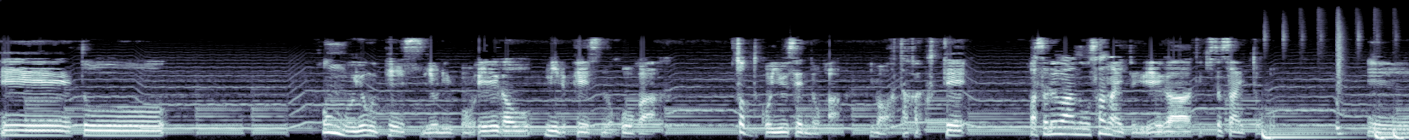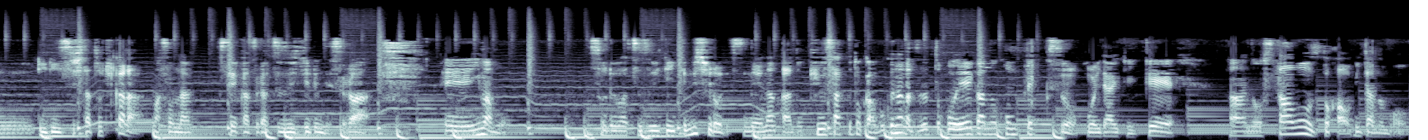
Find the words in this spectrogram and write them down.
えっ、と、本を読むペースよりも映画を見るペースの方が、ちょっとこう優先度が今は高くて、まあそれはあの、サナイという映画テキストサイト、えー、リリースした時から、まあそんな生活が続いてるんですが、えー今もそれは続いていて、むしろですね、なんかあの、旧作とか、僕なんかずっとこう映画のコンプレックスをこう抱いていて、あの、スターウォーズとかを見たのも、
